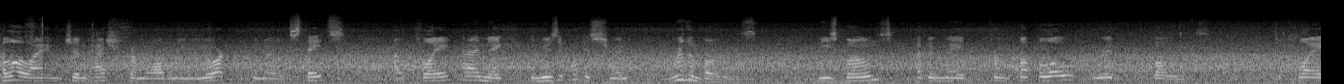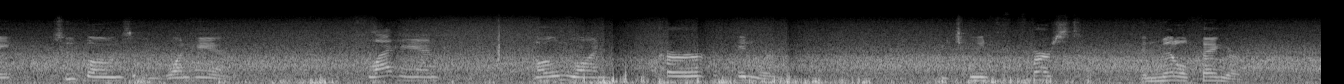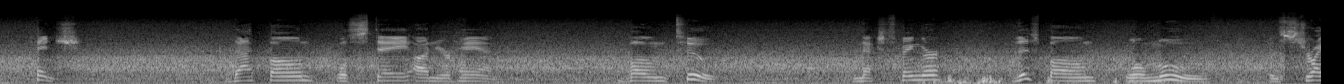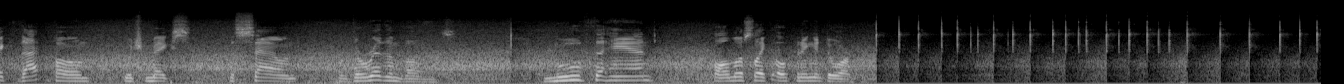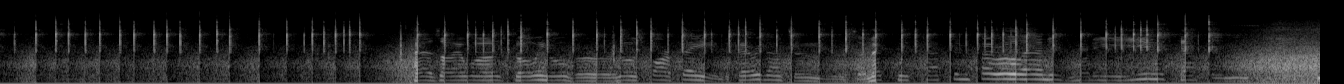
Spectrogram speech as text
Hello, I am Jim Hesh from Albany, New York, United States. I play and I make the musical instrument rhythm bones. These bones have been made from buffalo rib bones to play two bones in one hand. Flat hand, bone one, curve inward between first and middle finger. Pinch. That bone will stay on your hand. Bone two. Next finger, this bone will move and strike that bone which makes the sound of the rhythm bones. Move the hand almost like opening a door. As I was going over far famed Kerry mountains, I met with Captain Farrell and his money he was counting.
